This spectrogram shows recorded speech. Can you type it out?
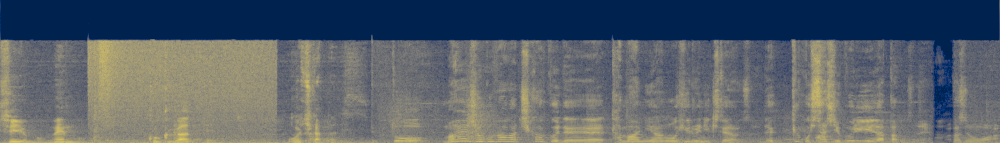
つゆも麺もコクがあって美味しかったです。えっと前職場が近くでたまにあのお昼に来てたんですで結構久しぶりだったんですね。私の方は。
